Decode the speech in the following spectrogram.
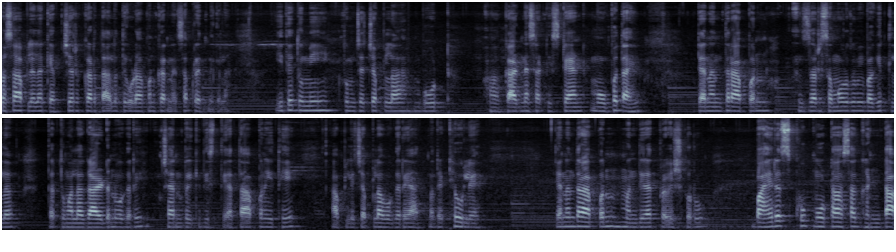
तसं आपल्याला कॅप्चर करता आलं तेवढं आपण करण्याचा प्रयत्न केला. इथे तुम्ही तुमच्या चपला बूट काढण्यासाठी स्टँड मोफत आहे. त्यानंतर आपण जर समोर तुम्ही बघितलं तर तुम्हाला गार्डन वगैरे छानपैकी दिसते. आता आपण इथे आपले चपला वगैरे आतमध्ये ठेवले. आहे त्यानंतर आपण मंदिरात प्रवेश करू. बाहेरच खूप मोठा असा घंटा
